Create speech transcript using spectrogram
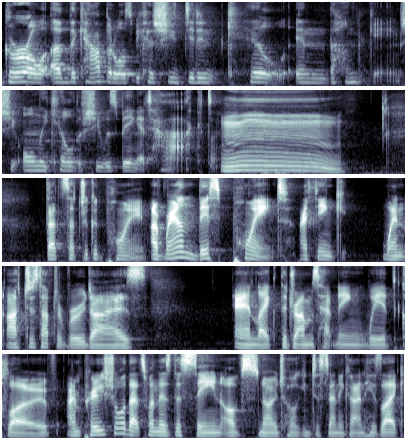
girl of the Capitals because she didn't kill in the Hunger Games. She only killed if she was being attacked. Mm. That's such a good point. Around this point, I think when just after Rue dies and like the drama's happening with Clove, I'm pretty sure that's when there's the scene of Snow talking to Seneca and he's like,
